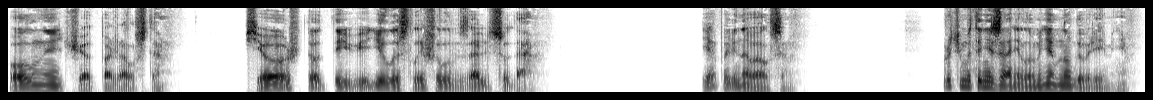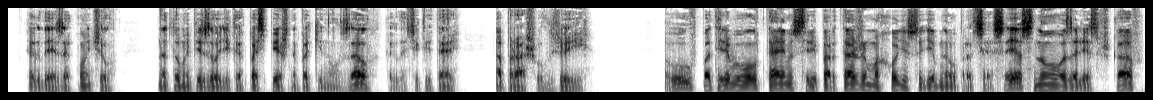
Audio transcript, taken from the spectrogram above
«Полный отчет, пожалуйста. Все, что ты видел и слышал в зале суда». Я повиновался. Впрочем, это не заняло у меня много времени. Когда я закончил на том эпизоде, как поспешно покинул зал, когда секретарь опрашивал жюри, Вулф потребовал «Таймс» с репортажем о ходе судебного процесса. Я снова залез в шкаф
